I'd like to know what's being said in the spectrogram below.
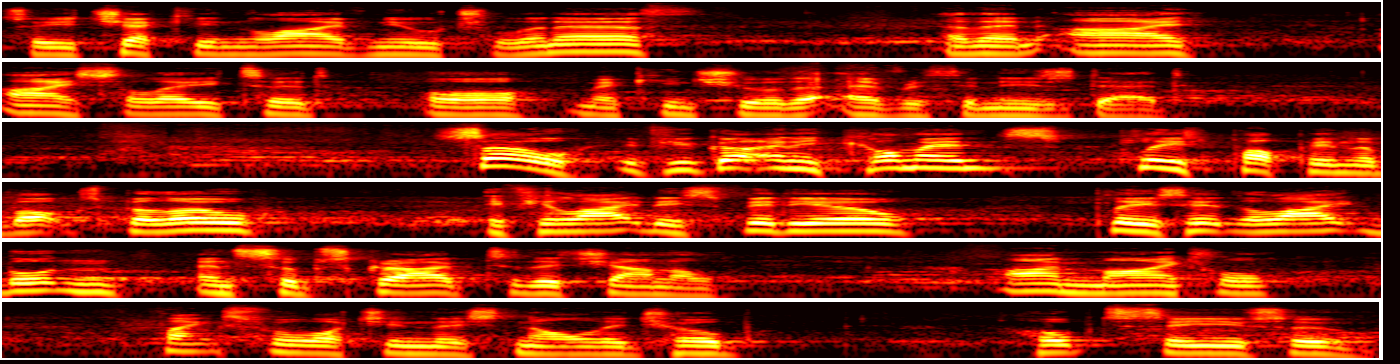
so you're checking live, neutral and earth, and then I, isolated or making sure that everything is dead. So if you've got any comments, please pop in the box below. If you like this video, please hit the like button and subscribe to the channel. I'm Michael. Thanks for watching this Knowledge Hub. Hope to see you soon.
